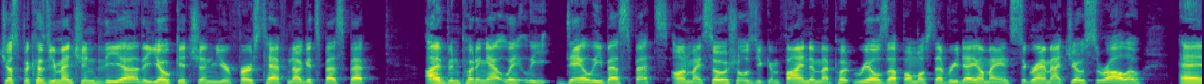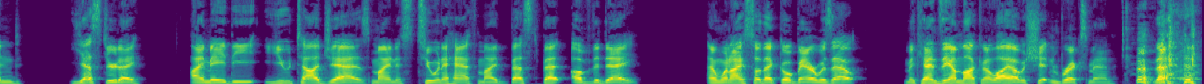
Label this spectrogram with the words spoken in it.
just because you mentioned the uh, the Jokic and your first half Nuggets best bet, I've been putting out lately daily best bets on my socials. You can find them. I put reels up almost every day on my Instagram at Joe Ceraulo. And yesterday, I made the Utah Jazz minus two and a half my best bet of the day. And when I saw that Gobert was out, Mackenzie, I'm not gonna lie, I was shitting bricks, man. that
